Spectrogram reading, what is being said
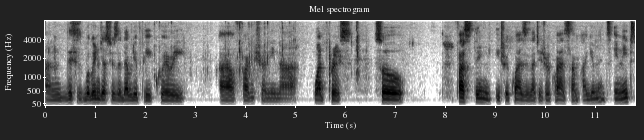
And this is we're going to just use the WP query uh, function in uh, WordPress. So first thing it requires is that it requires some arguments in it.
